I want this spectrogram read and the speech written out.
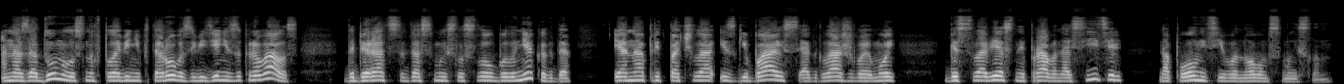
Она задумалась, но в половине второго заведение закрывалось. Добираться до смысла слов было некогда, и она предпочла, изгибаясь и отглаживая мой бессловесный правоноситель, наполнить его новым смыслом.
